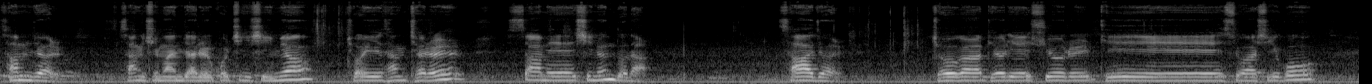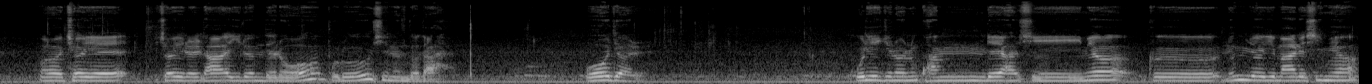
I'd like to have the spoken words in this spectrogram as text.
3절 상심한 자를 고치시며 저의 상처를 싸매시는도다. 4절 저가 별의 수요를 계수하시고 어, 저의 저희를 다 이름대로 부르시는도다. 5절 우리 주는 광대하시며 그 능력이 많으시며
